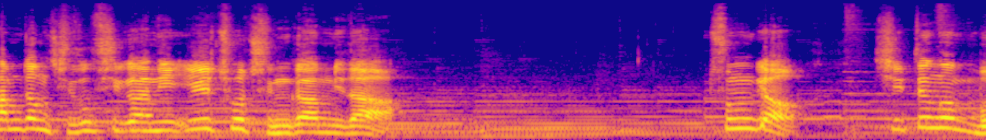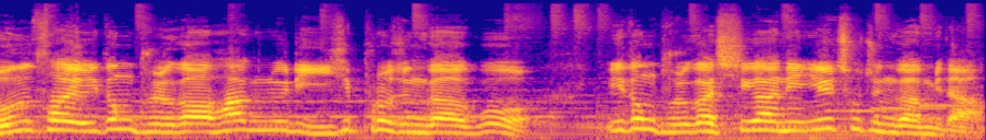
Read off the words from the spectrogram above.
함정 지속 시간이 1초 증가합니다. 충격. 10등급 몬스터의 이동 불가 확률이 20% 증가하고 이동 불가 시간이 1초 증가합니다.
